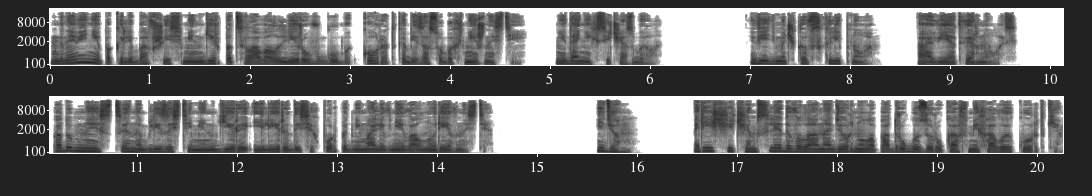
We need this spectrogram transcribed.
Мгновение поколебавшись, Мингир поцеловал Лиру в губы, коротко, без особых нежностей. Не до них сейчас было. Ведьмочка всхлипнула, а Ави отвернулась. Подобные сцены близости Мингиры и Лиры до сих пор поднимали в ней волну ревности. Идем, Резче, чем следовало, она дернула подругу за рукав меховой куртки,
